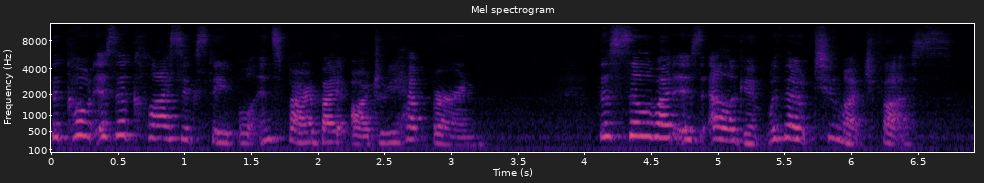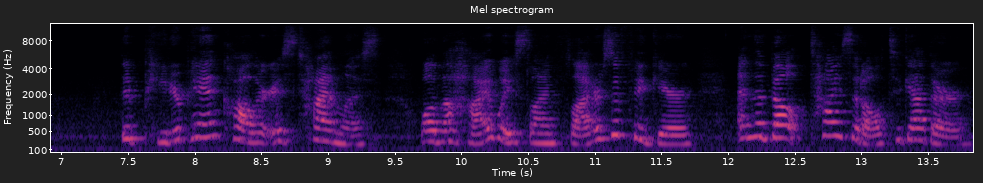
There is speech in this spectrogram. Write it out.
The coat is a classic staple inspired by Audrey Hepburn. The silhouette is elegant without too much fuss. The Peter Pan collar is timeless, while the high waistline flatters a figure and the belt ties it all together.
